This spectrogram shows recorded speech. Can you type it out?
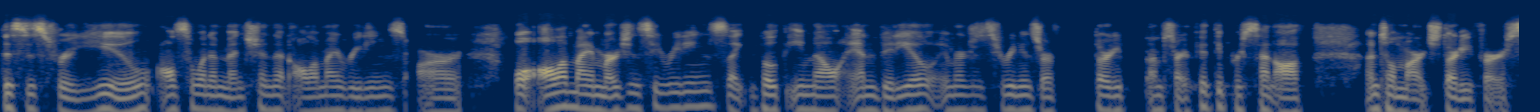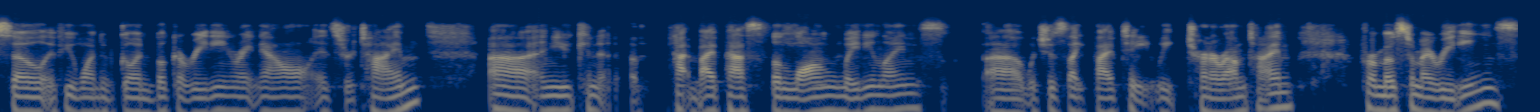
this is for you. Also want to mention that all of my readings are, well, all of my emergency readings, like both email and video emergency readings are 30, I'm sorry, 50% off until March 31st. So if you want to go and book a reading right now, it's your time. Uh, and you can uh, bypass the long waiting lines, uh, which is like five to eight week turnaround time for most of my readings.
